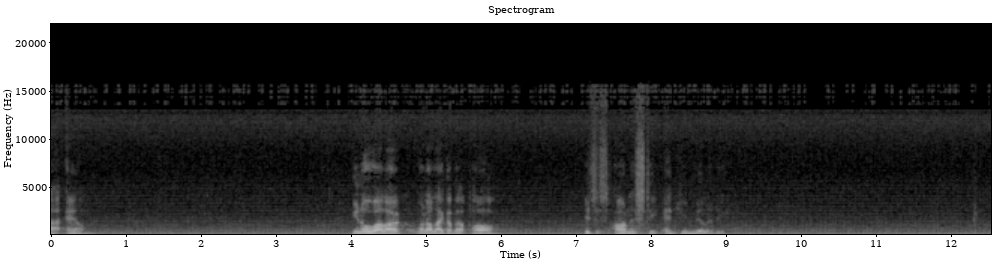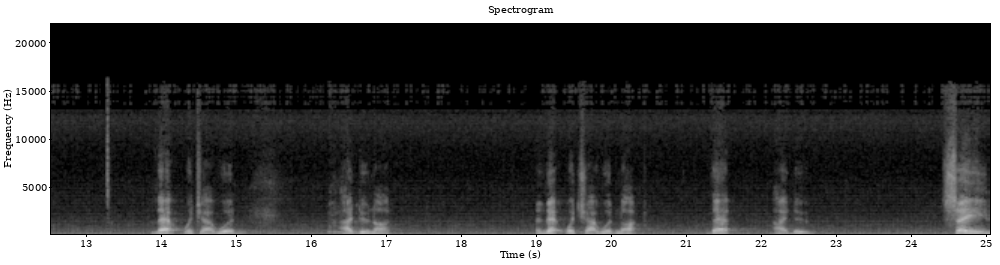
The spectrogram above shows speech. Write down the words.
I am. You know what I, what I like about Paul? Is his honesty and humility. That which I would, I do not. And that which I would not, that I do. Saved,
